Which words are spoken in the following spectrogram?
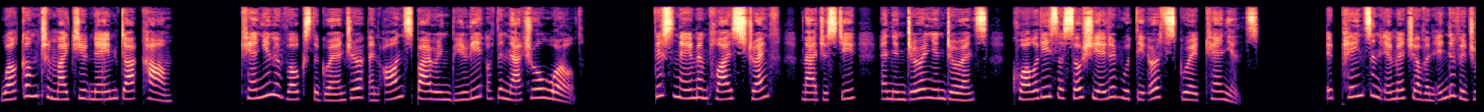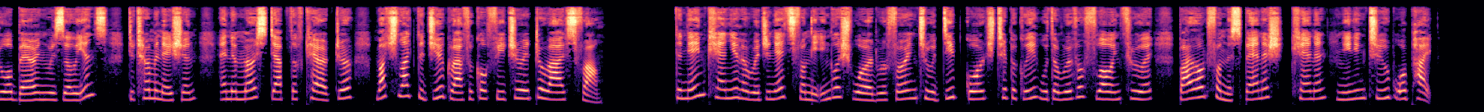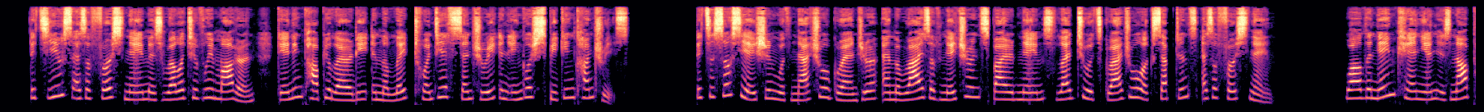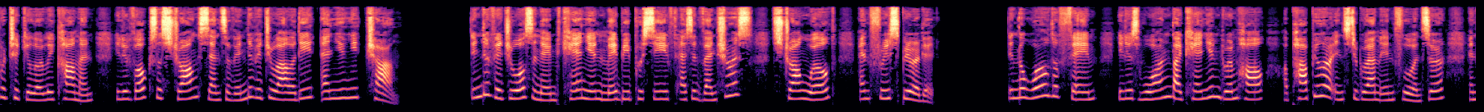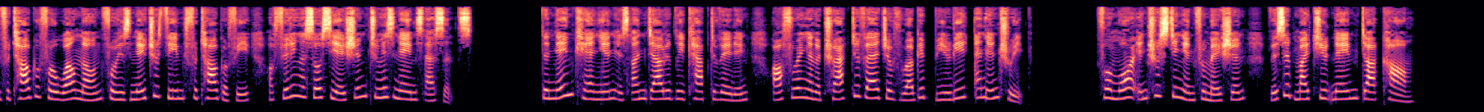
Welcome to mycutename.com. Canyon evokes the grandeur and awe-inspiring beauty of the natural world. This name implies strength, majesty, and enduring endurance, qualities associated with the Earth's Great Canyons. It paints an image of an individual bearing resilience, determination, and immense depth of character, much like the geographical feature it derives from. The name canyon originates from the English word referring to a deep gorge typically with a river flowing through it, borrowed from the Spanish canon, meaning tube or pipe. Its use as a first name is relatively modern, gaining popularity in the late 20th century in English-speaking countries. Its association with natural grandeur and the rise of nature-inspired names led to its gradual acceptance as a first name. While the name Canyon is not particularly common, it evokes a strong sense of individuality and unique charm. Individuals named Canyon may be perceived as adventurous, strong-willed, and free-spirited. In the world of fame, it is worn by Canyon Brimhall, a popular Instagram influencer and photographer well known for his nature-themed photography, a fitting association to his name's essence. The name Canyon is undoubtedly captivating, offering an attractive edge of rugged beauty and intrigue. For more interesting information, visit mycutename.com.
